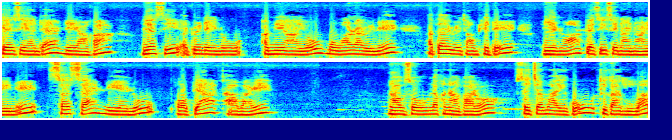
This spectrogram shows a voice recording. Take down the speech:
ကယ်ဆီယမ်ဓာတ်နေတာကမျက်စိအတွင်းထိပ်လို့အမြင်အာရုံမုံဝါးတာတွေနဲ့အသက်အရွယ်ကြောင့်ဖြစ်တဲ့မြင်လွှာပျက်စီးစေနိုင်တာတွေနဲ့ဆက်ဆက်နေရလို့ ဖော်ပြထားပါတယ်နောက်ဆုံးလက္ခဏာကတော့စိတ်ကျန်းမာရေးကိုထိခိုက်မှုပါ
